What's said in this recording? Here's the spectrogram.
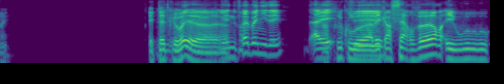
Oui. Et peut-être que Mm, ouais, Il y a euh, une vraie bonne idée. un truc où, euh, es- avec un serveur et où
